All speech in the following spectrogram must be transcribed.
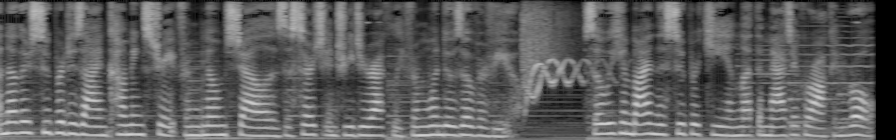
Another super design coming straight from GNOME Shell is the search entry directly from Windows Overview. So we combine the super key and let the magic rock and roll.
